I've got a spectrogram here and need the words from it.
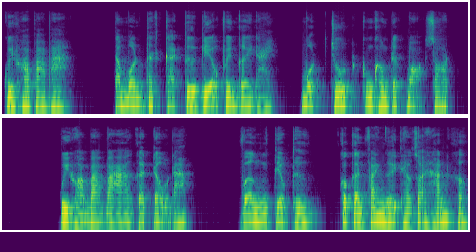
Quý Hoa Ba Ba, ta muốn tất cả tư liệu về người này, một chút cũng không được bỏ sót. Quỷ Hoa bà bà gật đầu đáp. Vâng, tiểu thư, có cần phải người theo dõi hắn không?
